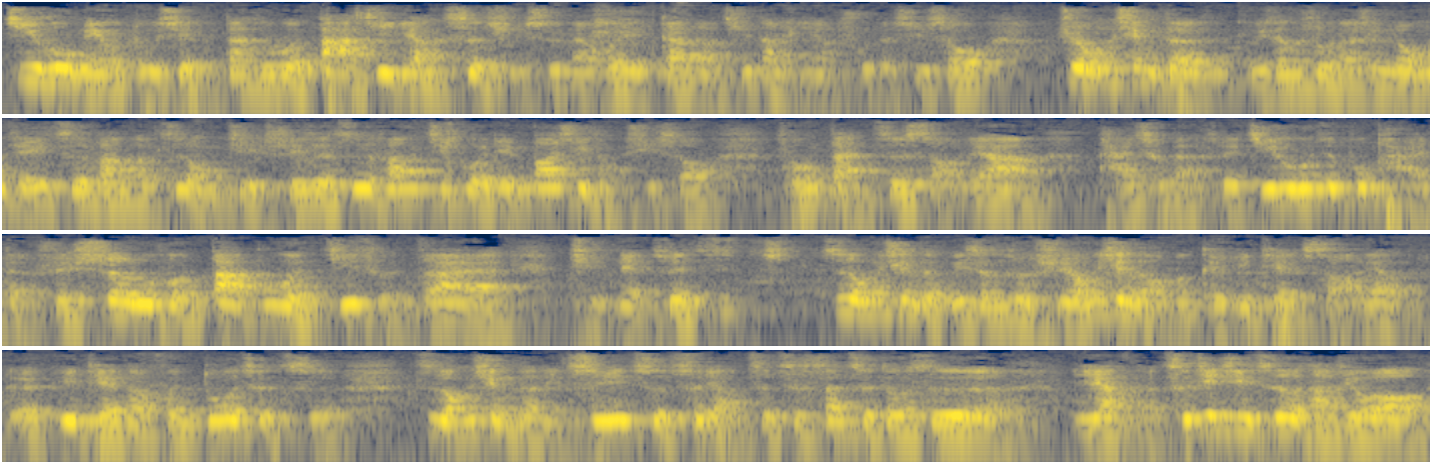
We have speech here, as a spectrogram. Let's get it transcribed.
几乎没有毒性，但如果大剂量摄取时呢，会干扰其他营养素的吸收。脂溶性的维生素呢，是溶解于脂肪和脂溶剂，随着脂肪经过淋巴系统吸收，从胆汁少量排出来，所以几乎是不排的。所以摄入后大部分积存在体内。所以自自溶性的维生素，水溶性的我们可以一天少量，呃，一天呢分多次吃。自溶性的你吃一次、吃两次、吃三次都是一样的，吃进去之后它就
